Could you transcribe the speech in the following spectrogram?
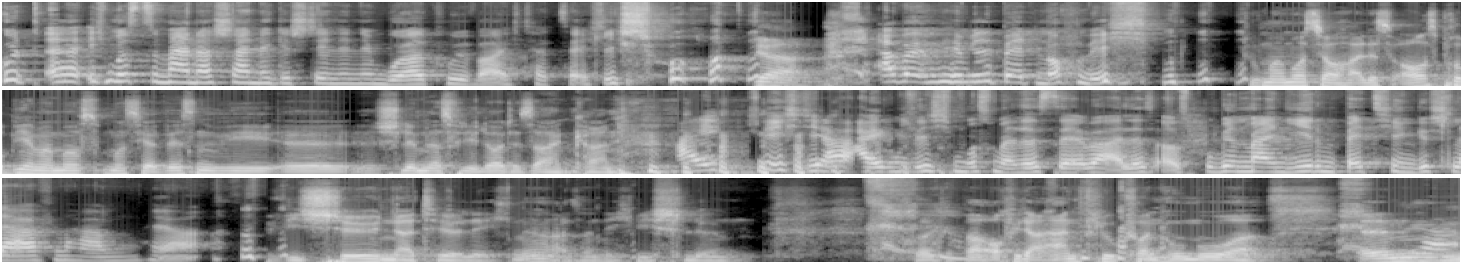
Gut, äh, ich muss zu meiner Scheine gestehen, in dem Whirlpool war ich tatsächlich schon. Ja. Aber im Himmelbett noch nicht. Du, man muss ja auch alles ausprobieren. Man muss, muss ja wissen, wie äh, schlimm das für die Leute sein kann. Eigentlich, ja, eigentlich muss man das selber alles ausprobieren. Mal in jedem Bettchen geschlafen haben, ja. Wie schön natürlich, ne? Also nicht wie schlimm. Sollte war auch wieder ein Anflug von Humor. Ähm, ja.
